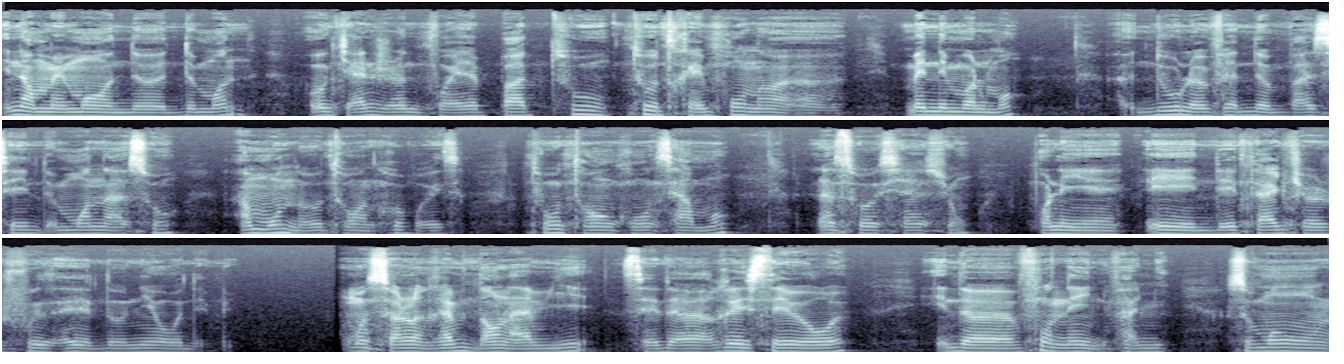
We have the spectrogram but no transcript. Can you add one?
énormément de demandes auxquelles je ne pouvais pas tout, tout répondre euh, bénévolement. Euh, d'où le fait de passer de mon assaut à mon auto-entreprise, tout en conservant l'association pour les, les détails que je vous ai donnés au début. Mon seul rêve dans la vie, c'est de rester heureux et de fonder une famille. Souvent,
